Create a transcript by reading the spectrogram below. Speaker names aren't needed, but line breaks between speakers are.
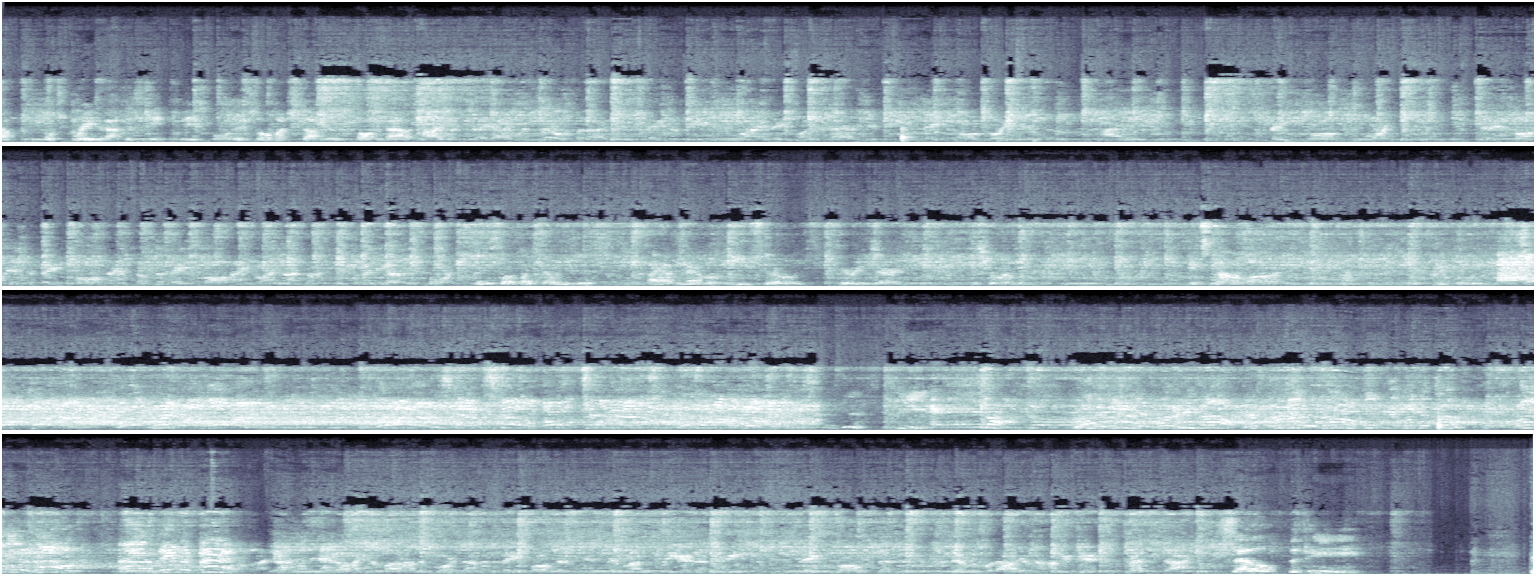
about what's great about this game of baseball. There's so much stuff that we talk about.
I would say I would know, but I would say the reason why they must have is baseball going to highly baseball sport that is gone into baseball and from the baseball angle. I'm not going to speak of any other sport.
Let me start by telling you this. I have never used steroids, period. Just remember, it's not a lie.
